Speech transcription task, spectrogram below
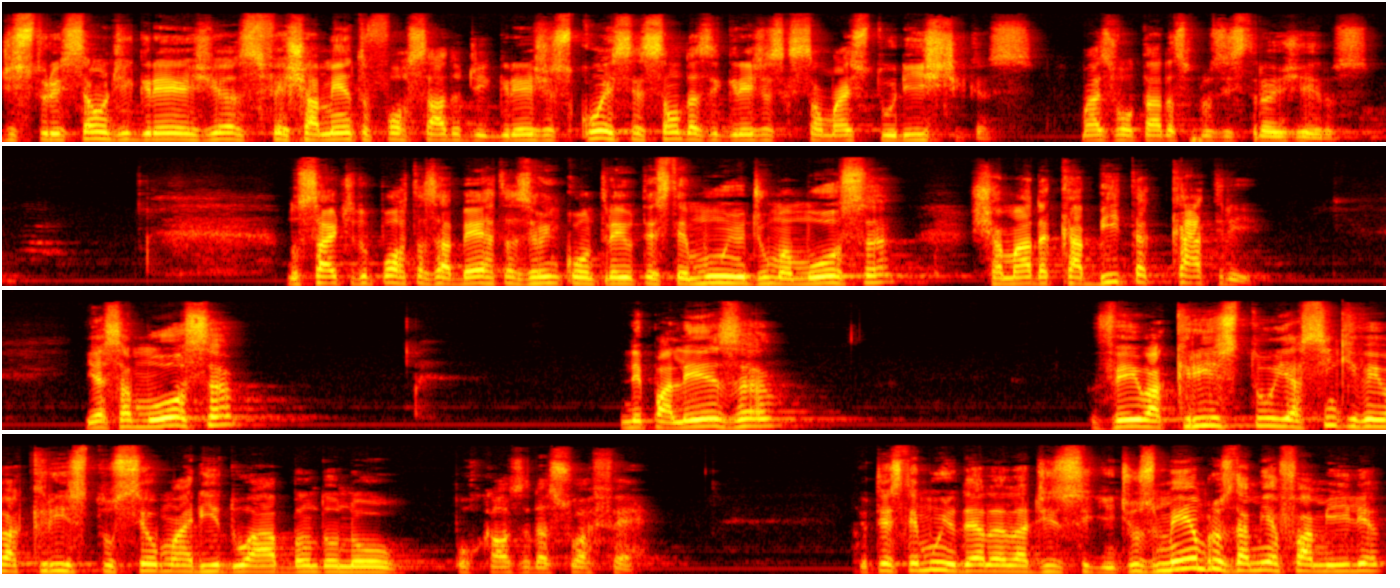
destruição de igrejas, fechamento forçado de igrejas, com exceção das igrejas que são mais turísticas, mais voltadas para os estrangeiros. No site do Portas Abertas eu encontrei o testemunho de uma moça chamada Kabita Katri. E essa moça nepalesa, veio a Cristo e assim que veio a Cristo, seu marido a abandonou por causa da sua fé. O testemunho dela, ela diz o seguinte: os membros da minha família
